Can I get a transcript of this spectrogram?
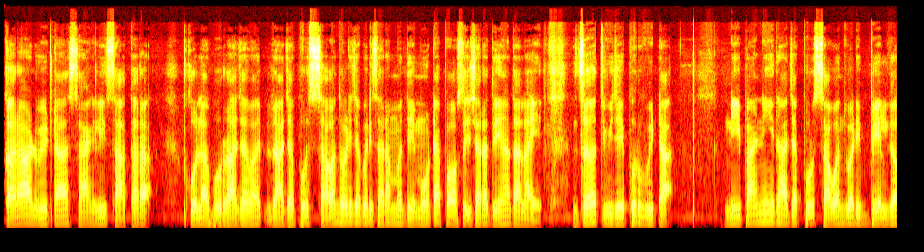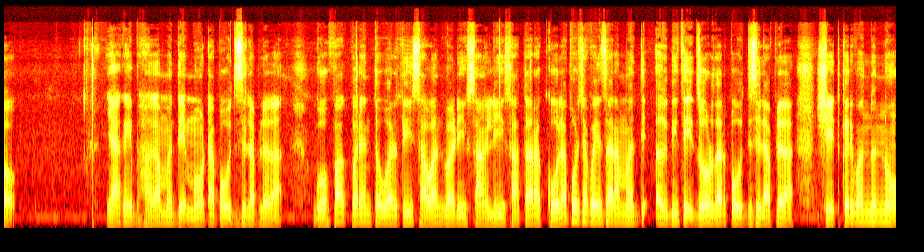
कराड विटा सांगली सातारा कोल्हापूर राजा राजापूर सावंतवाडीच्या परिसरामध्ये मोठ्या पाऊस इशारा देण्यात आला आहे. जत विजयपूर विटा निपाणी राजापूर सावंतवाडी बेलगाव या काही भागामध्ये मोठा पाऊस दिसेल आपल्याला. गोफाकपर्यंत वरती सावंतवाडी सांगली सातारा कोल्हापूरच्या परिसरामध्ये अगदी ते जोरदार पाऊस दिसेल आपल्याला. शेतकरी बंधूंनो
